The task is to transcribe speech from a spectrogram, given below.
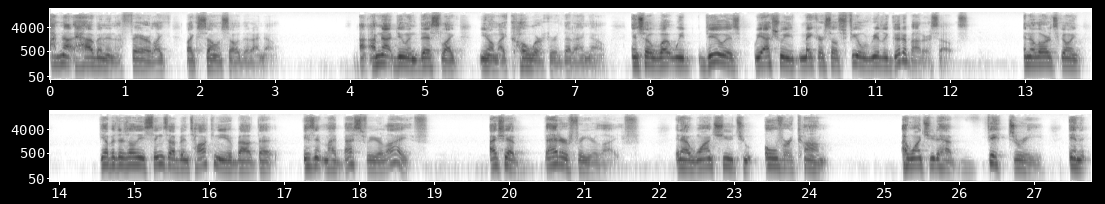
I'm not having an affair like, like so-and-so that I know. I'm not doing this like, you know, my coworker that I know. And so what we do is we actually make ourselves feel really good about ourselves. And the Lord's going, yeah, but there's all these things I've been talking to you about that isn't my best for your life. I actually have better for your life. And I want you to overcome. I want you to have victory in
